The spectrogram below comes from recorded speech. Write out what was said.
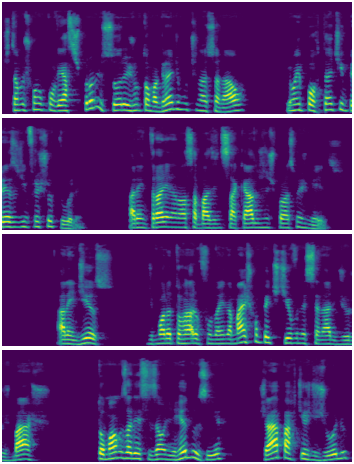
estamos com conversas promissoras junto a uma grande multinacional e uma importante empresa de infraestrutura, para entrarem na nossa base de sacados nos próximos meses. Além disso, de modo a tornar o fundo ainda mais competitivo nesse cenário de juros baixos, tomamos a decisão de reduzir, já a partir de julho,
